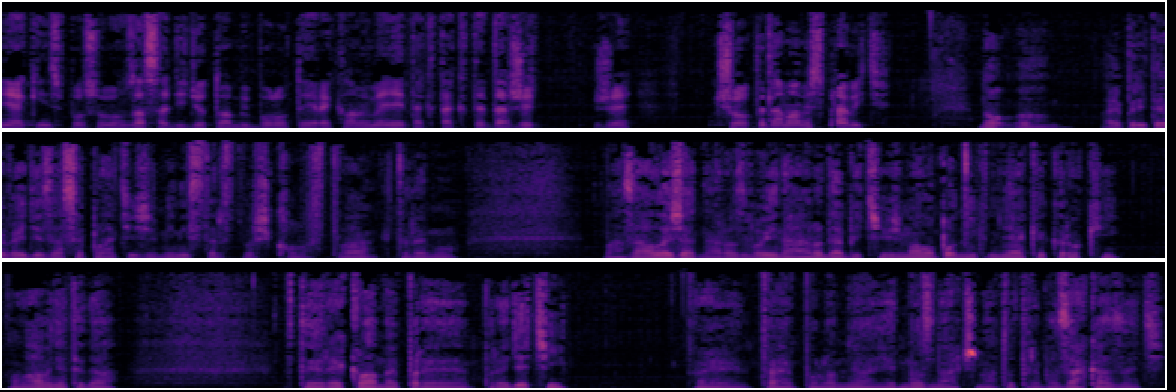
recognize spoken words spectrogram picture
nejakým spôsobom zasadiť o to, aby bolo tej reklamy menej, tak, tak teda, že, že čo teda máme spraviť? No, e, aj pri tej vede zase platí, že ministerstvo školstva, ktorému má záležať na rozvoji národa, by tiež malo podniknúť nejaké kroky. Hlavne teda v tej reklame pre, pre deti. To je, to je podľa mňa jednoznačná, to treba zakázať.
